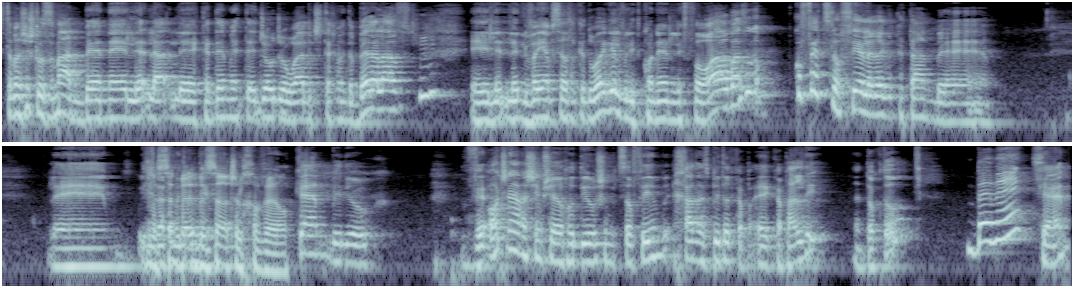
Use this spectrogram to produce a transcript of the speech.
מסתבר שיש לו זמן בין אה, לקדם את אה, ג'ו-ג'ו רביט שתכף נדבר עליו, אה, לביים סרט על כדורגל ולהתכונן לפור 4, אז הוא גם קופץ להופיע לרגע קטן ב... בסרט של חבר. כן, בדיוק. ועוד שני אנשים שהודיעו שמצטרפים, אחד זה פיטר קפ- קפלדי, דוקטור, באמת? כן,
